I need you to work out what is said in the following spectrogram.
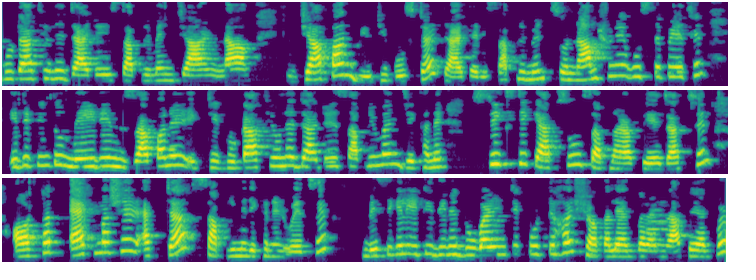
গ্লুটাথিয়নের ডায়েটারি সাপ্লিমেন্ট যার নাম Japan beauty booster dietary supplement so নাম শুনে বুঝতে পেরেছেন, এটি কিন্তু মেড ইন জাপানের একটি গ্লুটাথিয়নের ডায়েটারি সাপ্লিমেন্ট যেখানে সিক্সটি ক্যাপসুলস আপনারা পেয়ে যাচ্ছেন। অর্থাৎ এক মাসের একটা সাপ্লিমেন্ট এখানে রয়েছে। বেসিক্যালি এটি দিনে দুবার ইনটেক করতে হয়, সকালে একবার আর রাতে একবার।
